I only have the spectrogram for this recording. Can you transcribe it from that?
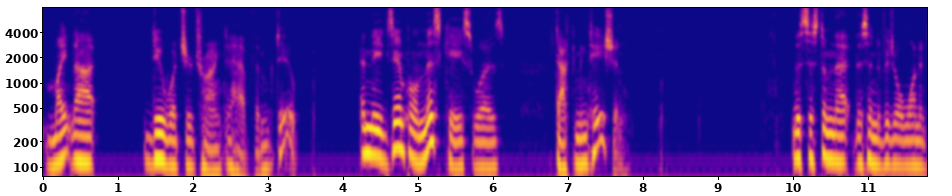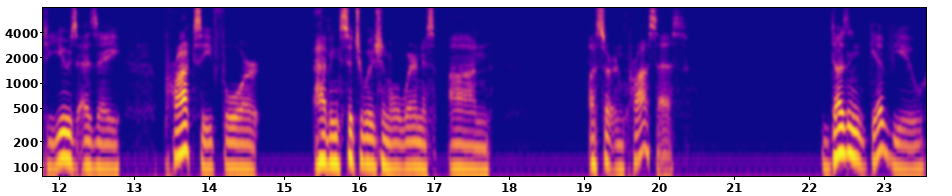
might not do what you're trying to have them do. And the example in this case was documentation. The system that this individual wanted to use as a proxy for having situational awareness on a certain process doesn't give you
